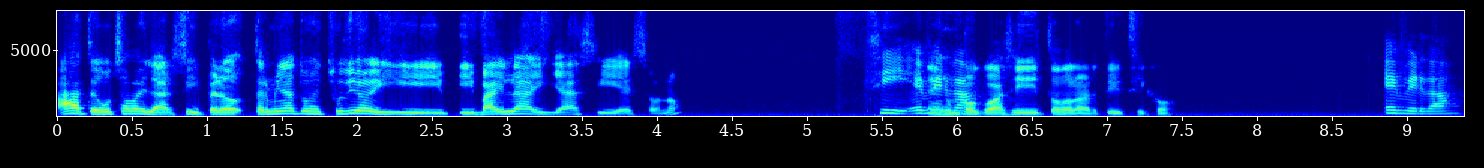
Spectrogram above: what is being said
Ah, ¿te gusta bailar? Sí, pero termina tus estudios y, y baila y ya sí eso, ¿no? Sí, es, verdad. Es un poco así todo lo artístico. Es verdad.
